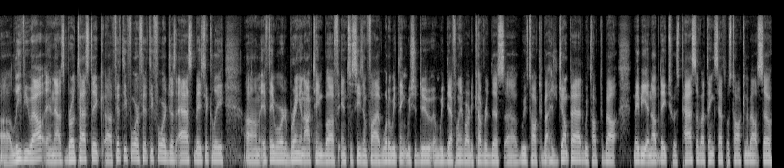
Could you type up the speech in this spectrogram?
uh, leave you out. And that's Brotastic uh, 5454 just asked basically um, if they were to bring an Octane buff into season five, what do we think we should do? And we definitely have already covered this. Uh, we've talked about his jump pad. We've talked about maybe an update to his passive. I think Seth was talking about. So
